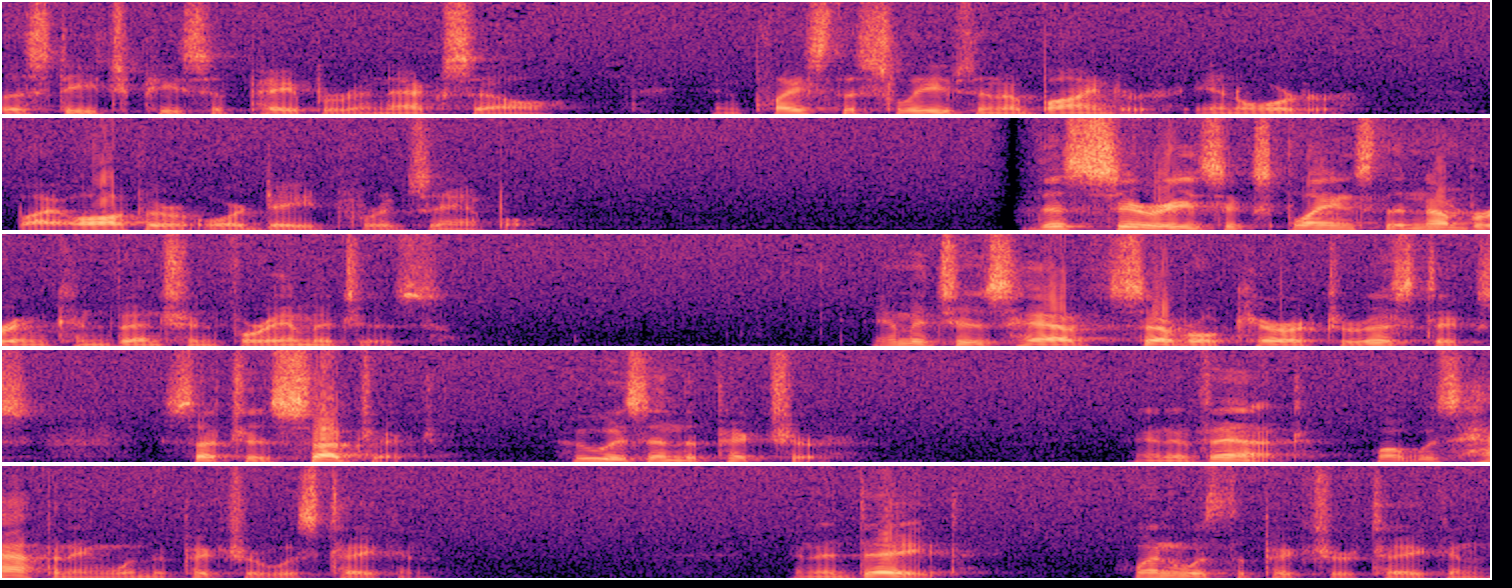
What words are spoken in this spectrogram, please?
List each piece of paper in Excel and place the sleeves in a binder in order, by author or date, for example. This series explains the numbering convention for images. Images have several characteristics, such as subject, who is in the picture, an event, what was happening when the picture was taken, and a date, when was the picture taken,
